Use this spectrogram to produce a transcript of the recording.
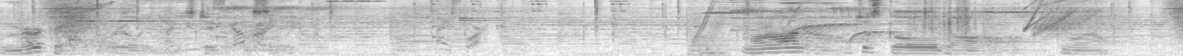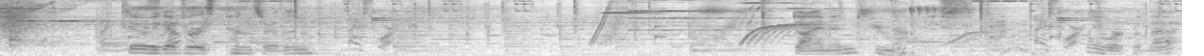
The Murkrow is really nice too, let me see. Nice work. Come on. Oh, just gold. Oh, well. See what we get for this Pinsir then. Nice work. Diamond. Nice. Mm, nice work. Let me work with that.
